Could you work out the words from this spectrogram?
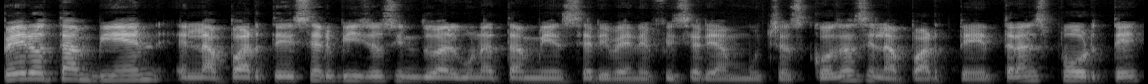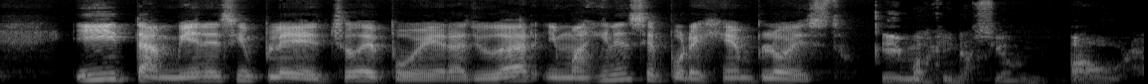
Pero también en la parte de servicios, sin duda alguna, también se beneficiarían muchas cosas en la parte de transporte y también el simple hecho de poder ayudar. Imagínense, por ejemplo, esto. imaginación, ahora,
